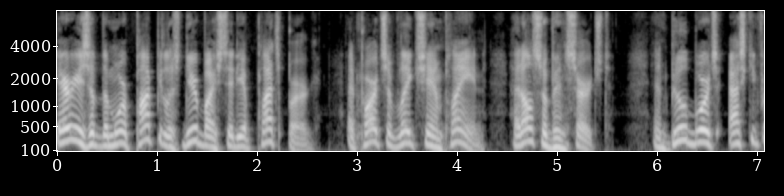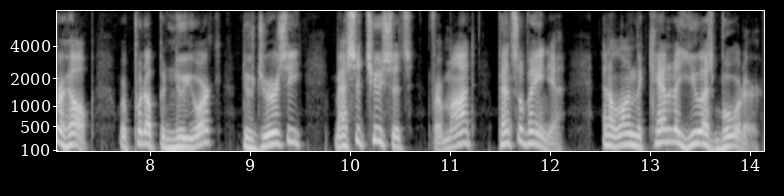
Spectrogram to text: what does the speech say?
Areas of the more populous nearby city of Plattsburgh and parts of Lake Champlain had also been searched, and billboards asking for help were put up in New York, New Jersey, Massachusetts, Vermont, Pennsylvania, and along the Canada U.S. border.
